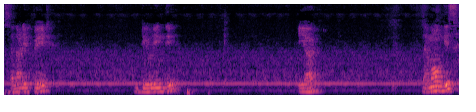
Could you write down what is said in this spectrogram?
salary paid during the year. The amount is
